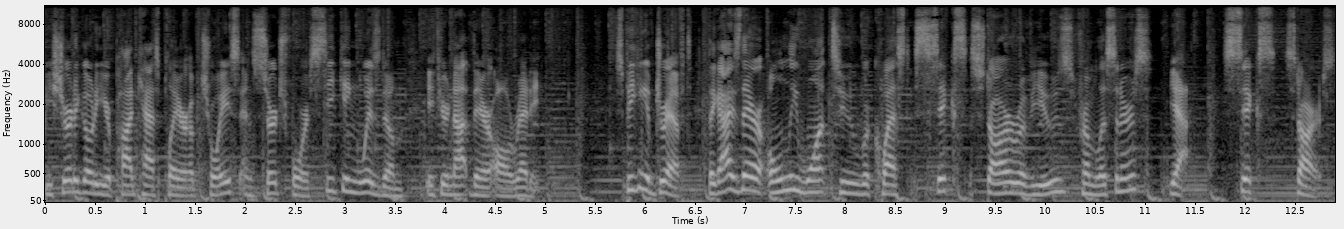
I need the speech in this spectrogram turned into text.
be sure to go to your podcast player of choice and search for Seeking Wisdom if you're not there already. Speaking of Drift, the guys there only want to request six star reviews from listeners. Yeah, six stars.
